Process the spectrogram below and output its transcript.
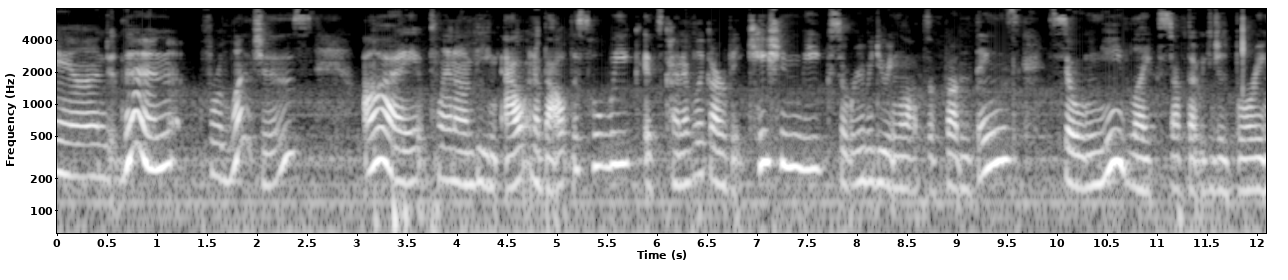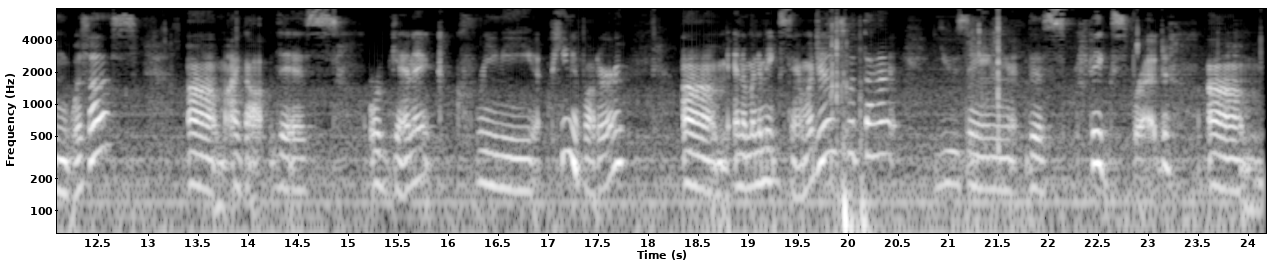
And then for lunches, I plan on being out and about this whole week. It's kind of like our vacation week, so we're gonna be doing lots of fun things. So we need like stuff that we can just bring with us. Um, I got this organic creamy peanut butter, um, and I'm gonna make sandwiches with that using this fig spread. Um,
